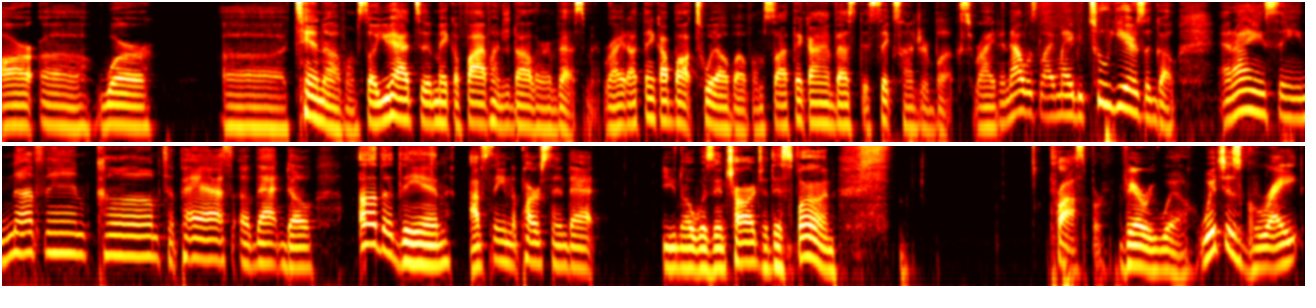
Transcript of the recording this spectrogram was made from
are uh, were uh, 10 of them. So you had to make a $500 investment, right? I think I bought 12 of them. So I think I invested 600 bucks, right? And that was like maybe 2 years ago. And I ain't seen nothing come to pass of that dough other than I've seen the person that you know was in charge of this fund prosper very well, which is great,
